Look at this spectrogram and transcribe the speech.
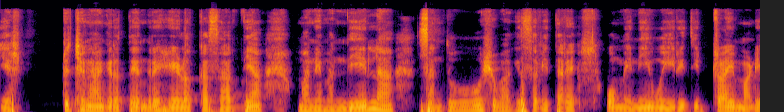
ಎಷ್ಟು ಚೆನ್ನಾಗಿರುತ್ತೆ ಅಂದರೆ ಹೇಳೋಕ್ಕೆ ಅಸಾಧ್ಯ. ಮನೆ ಮಂದಿ ಎಲ್ಲ ಸಂತೋಷವಾಗಿ ಸವಿತಾರೆ. ಒಮ್ಮೆ ನೀವು ಈ ರೀತಿ ಟ್ರೈ ಮಾಡಿ,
